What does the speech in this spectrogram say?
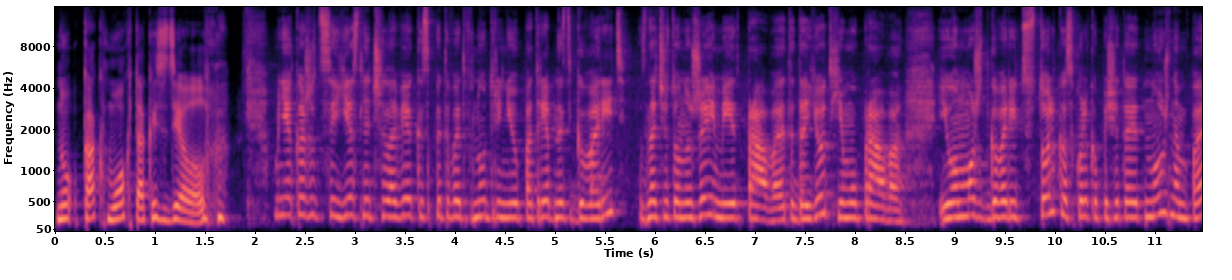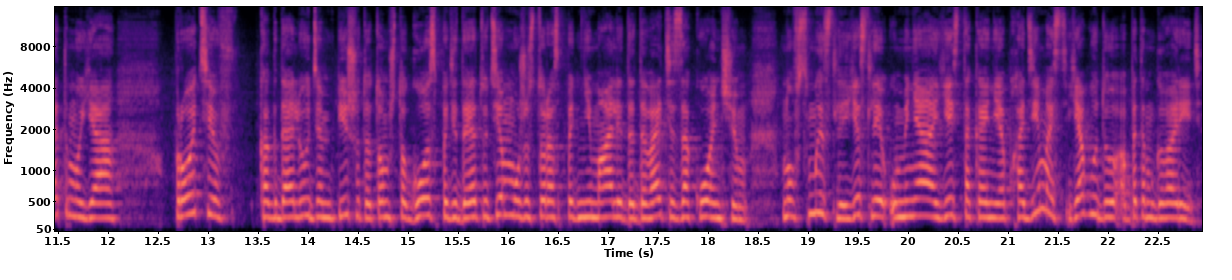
Ну, как мог, так и сделал. Мне кажется, если человек испытывает внутреннюю потребность говорить, значит, он уже имеет право. Это дает ему право. И он может говорить столько, сколько посчитает нужным. Поэтому я против когда людям пишут о том, что «Господи, да эту тему уже сто раз поднимали, да давайте закончим». Ну, в смысле, если у меня есть такая необходимость, я буду об этом говорить.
